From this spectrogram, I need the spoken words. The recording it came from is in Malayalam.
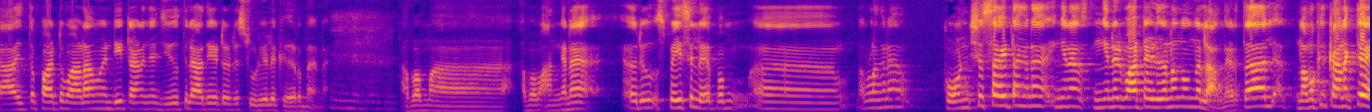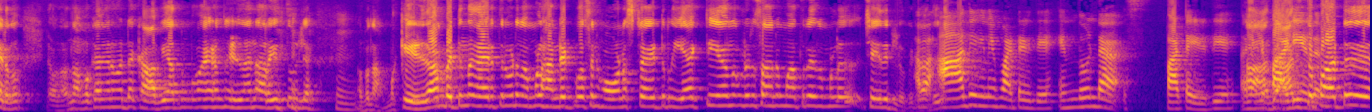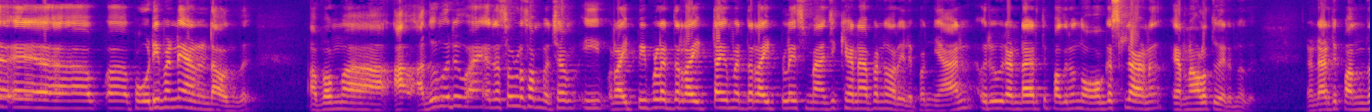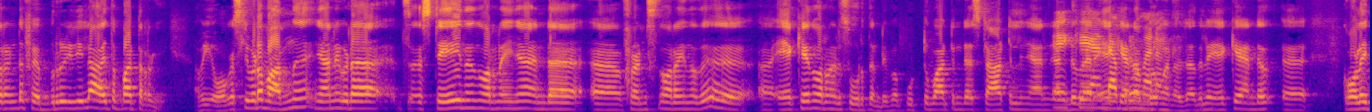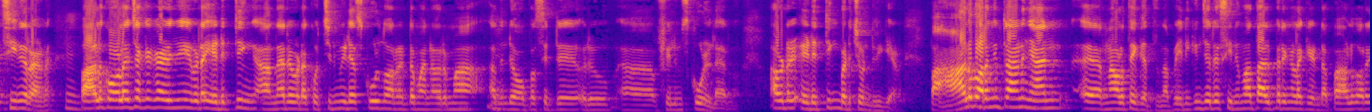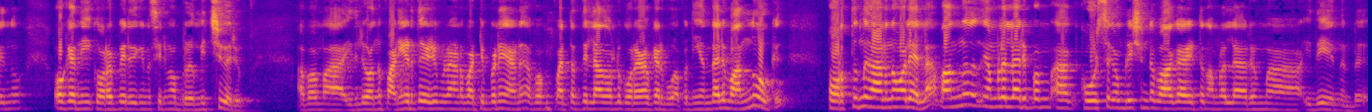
ആദ്യത്തെ പാട്ട് പാടാൻ വേണ്ടിയിട്ടാണ് ഞാൻ ജീവിതത്തിൽ ആദ്യമായിട്ട് ഒരു സ്റ്റുഡിയോയിൽ കയറുന്നത് തന്നെ അപ്പം അപ്പം അങ്ങനെ ഒരു സ്പേസിൽ ഇപ്പം നമ്മളങ്ങനെ കോൺഷ്യസ് ആയിട്ട് അങ്ങനെ ഇങ്ങനെ ഇങ്ങനെ ഒരു പാട്ട് എഴുതണം എന്നൊന്നല്ല നേരത്തെ നമുക്ക് കണക്ട് ആയിരുന്നു. നമുക്ക് അങ്ങനെ മറ്റേ കാവ്യാത്മകമായൊന്നും എഴുതാൻ അറിയത്തില്ല അപ്പൊ നമുക്ക് എഴുതാൻ പറ്റുന്ന കാര്യത്തിനോട് നമ്മൾ ഹൺഡ്രഡ് പെർസെന്റ് ഹോണസ്റ്റ് ആയിട്ട് റിയാക്ട് ചെയ്യാന്നുള്ളൊരു സാധനം മാത്രമേ നമ്മൾ ചെയ്തിട്ടുള്ളൂ. ആദ്യം എങ്ങനെ പാട്ട് എഴുതിയേ? എന്തുകൊണ്ടാ പാട്ട് എഴുതിയേ ആദ്യത്തെ പാട്ട് പോടി പെണ്ണയാണ് ഉണ്ടാവുന്നത്. അപ്പം അതും ഒരു രസമുള്ള സംഭവം. ഈ right people at the right time at the right place magic can happen എന്ന് പറയില്ല? ഇപ്പം ഞാൻ ഒരു രണ്ടായിരത്തി പതിനൊന്ന് ഓഗസ്റ്റിലാണ് എറണാകുളത്ത് വരുന്നത്. രണ്ടായിരത്തി പന്ത്രണ്ട് ഫെബ്രുവരിയിൽ ആദ്യത്തെ പാട്ട് ഇറങ്ങി. അപ്പോൾ ഈ ഓഗസ്റ്റിൽ ഇവിടെ വന്ന് ഞാൻ ഇവിടെ സ്റ്റേ ചെയ്യുന്നതെന്ന് പറഞ്ഞു കഴിഞ്ഞാൽ എന്റെ ഫ്രണ്ട്സ് എന്ന് പറയുന്നത് എ കെ എന്ന് പറഞ്ഞ ഒരു സുഹൃത്തുണ്ട്. ഇപ്പം പുട്ടുപാട്ടിന്റെ സ്റ്റാർട്ടിൽ ഞാൻ രണ്ട് AK and പേര് അബ്രു മനോജ്. അതിൽ എ കെ എന്റെ കോളേജ് സീനിയർ ആണ്. അപ്പൊ ആൾ കോളേജ് ഒക്കെ കഴിഞ്ഞ് ഇവിടെ എഡിറ്റിംഗ് അന്നേരം ഇവിടെ കൊച്ചിൻ മീഡിയ സ്കൂൾ എന്ന് പറഞ്ഞിട്ട് മനോരമ അതിന്റെ ഓപ്പോസിറ്റ് ഒരു ഫിലിം സ്കൂൾ ഉണ്ടായിരുന്നു. അവിടെ എഡിറ്റിംഗ് പഠിച്ചുകൊണ്ടിരിക്കുകയാണ് അപ്പൊ ആൾ പറഞ്ഞിട്ടാണ് ഞാൻ എറണാകുളത്തേക്ക് എത്തുന്നത്. അപ്പൊ എനിക്കും ചെറിയ സിനിമാ താല്പര്യങ്ങളൊക്കെ ഉണ്ട്. അപ്പൊ ആൾ പറയുന്നു ഓക്കെ നീ കുറെ പേര് ഇങ്ങനെ സിനിമ ഭ്രമിച്ചു വരും. അപ്പം ഇതിൽ വന്ന് പണിയെടുത്ത് കഴിയുമ്പോഴാണ് പട്ടിപ്പണിയാണ്. അപ്പം പറ്റത്തില്ല അതുകൊണ്ട് കുറെ ആൾക്കാർ പോകും. അപ്പൊ നീ എന്തായാലും വന്നു നോക്ക്. പുറത്തുനിന്ന് കാണുന്ന പോലെയല്ല. വന്ന് നമ്മളെല്ലാവരും ഇപ്പം കോഴ്സ് കംപ്ലീഷന്റെ ഭാഗമായിട്ട് നമ്മളെല്ലാവരും ഇത് ചെയ്യുന്നുണ്ട്.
